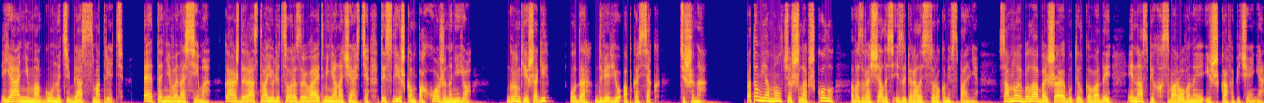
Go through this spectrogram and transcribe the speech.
«Я не могу на тебя смотреть. Это невыносимо. Каждый раз твое лицо разрывает меня на части. Ты слишком похожа на нее. Громкие шаги, удар дверью об косяк, тишина. Потом я молча шла в школу, возвращалась и запиралась с уроками в спальне. Со мной была большая бутылка воды и наспех сворованное из шкафа печенье.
